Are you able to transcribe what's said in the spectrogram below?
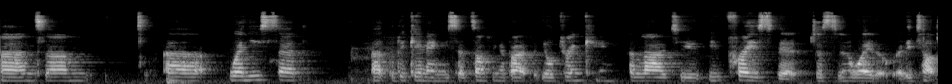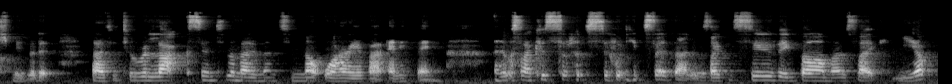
And um, uh, when you said at the beginning, you said something about that you're drinking allowed you, you praised it just in a way that really touched me, that it allowed you to relax into the moment and not worry about anything. And it was like a sort of, so when you said that, it was like a soothing balm. I was like, yep.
